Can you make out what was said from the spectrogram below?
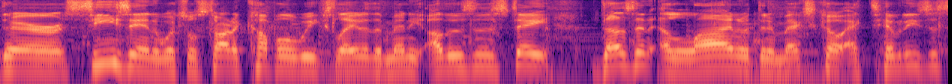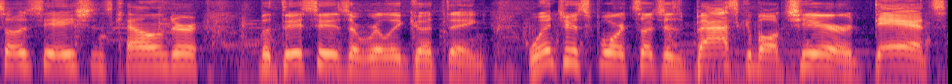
their season, which will start a couple of weeks later than many others in the state, doesn't align with the New Mexico Activities Association's calendar. But this is a really good thing. Winter sports such as basketball, cheer, dance,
